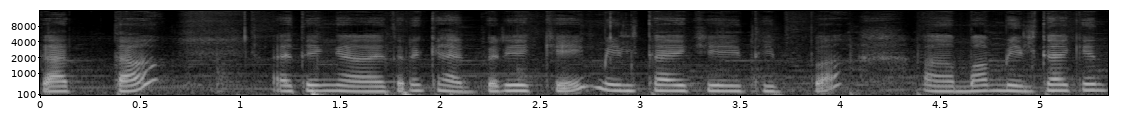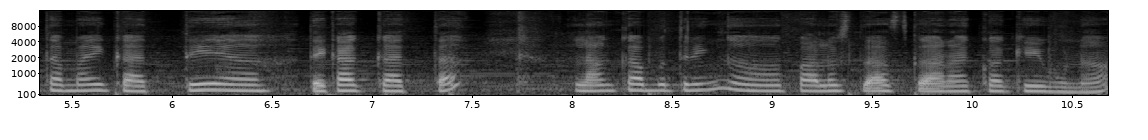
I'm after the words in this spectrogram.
ගත්තා. ඇතින් එතන කැඩ්බරි එකේ මිල්කයිකේ තිබ්බ. මම මිල්කයකෙන් තමයි ගත්තේ දෙකක් ගත්තා. ලංකාමුතරින් පලොස් දස් ගානක් වගේ වුණා.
